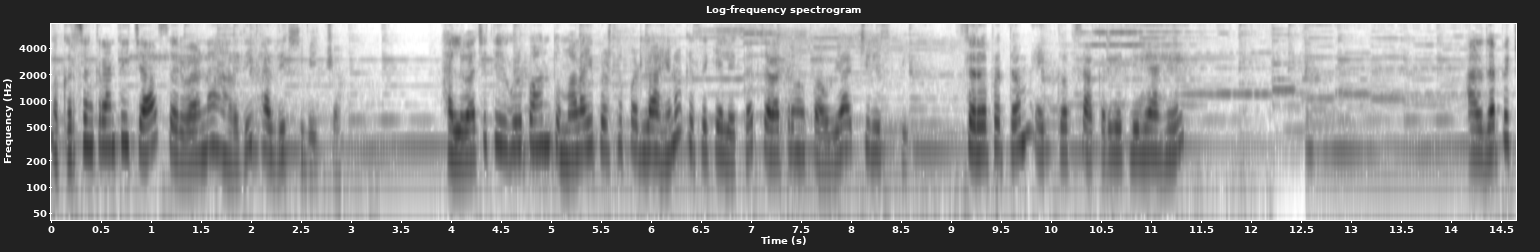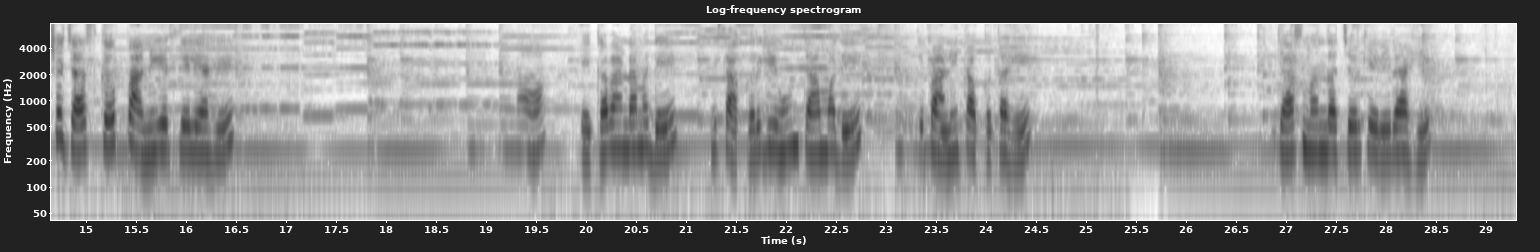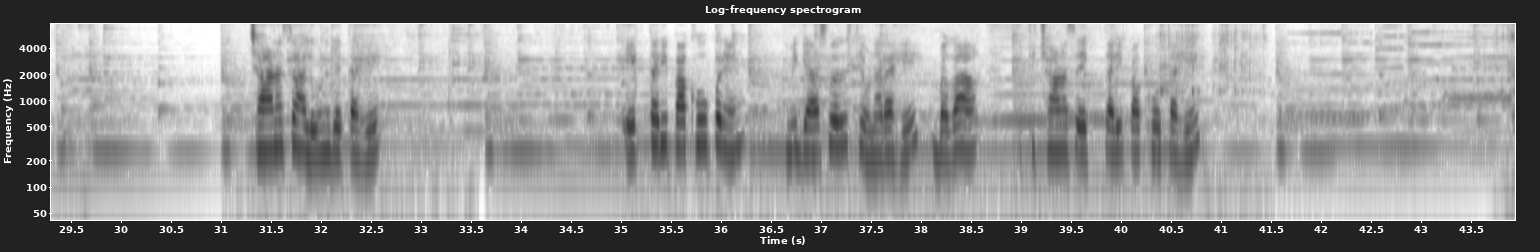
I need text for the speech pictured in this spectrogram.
मकर संक्रांतीच्या सर्वांना हार्दिक हार्दिक शुभेच्छा. हलवाचे तिळगुळ पाहून तुम्हालाही प्रश्न पडला आहे ना कसे केले तर? चला तर मग पाहूया आजची रेसिपी सर्वप्रथम एक कप साखर घेतलेली आहे. अर्ध्यापेक्षा जास्त कप पाणी घेतलेले आहे. हा एका भांड्यामध्ये मी साखर घेऊन त्यामध्ये ते पाणी टाकत आहे. गॅस मंद आचेवर केलेला आहे. छान असं हलवून घेत आहे. एक तारी पाक होईपर्यंत मी गॅसवरच ठेवणार आहे. बघा किती छान असं एक तारी पाक होत आहे.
